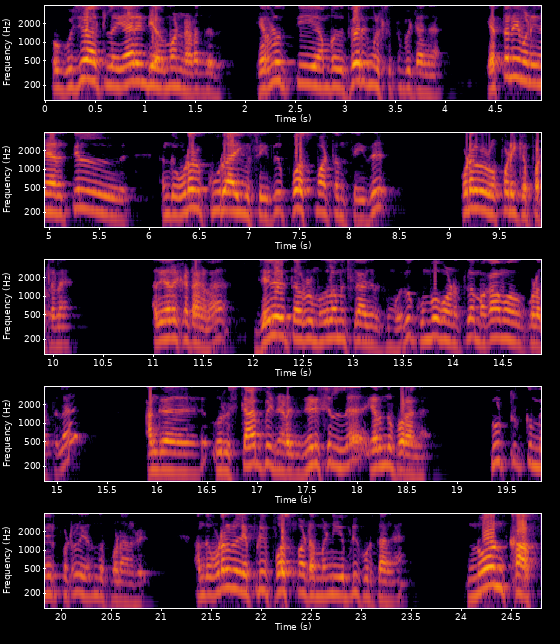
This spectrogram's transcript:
இப்போ குஜராத்தில் ஏர் இந்தியா விமானம் நடந்தது. இரநூத்தி ஐம்பது பேருக்கு மேல் செத்து போயிட்டாங்க. எத்தனை மணி நேரத்தில் அந்த உடல் கூராய்வு செய்து போஸ்ட்மார்ட்டம் செய்து உடல்கள் ஒப்படைக்கப்பட்டன? அது யாரை கேட்டாங்களா? ஜெயலலிதா அவர்கள் முதலமைச்சராக இருக்கும்போது கும்பகோணத்தில் மகாமக குளத்தில் அங்கே ஒரு ஸ்டாம்பீட் நடக்குது. நெரிசலில் இறந்து போகிறாங்க நூற்றுக்கும் மேற்பட்டவர்கள் இறந்து போனார்கள். அந்த உடல்கள் எப்படி போஸ்ட்மார்ட்டம் பண்ணி எப்படி கொடுத்தாங்க? நோன் காஸ்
